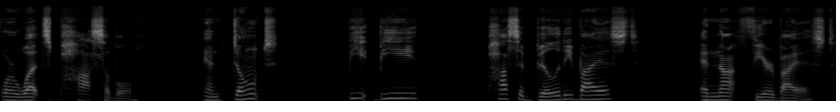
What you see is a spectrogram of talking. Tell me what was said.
for what's possible and don't be be possibility biased and not fear biased.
